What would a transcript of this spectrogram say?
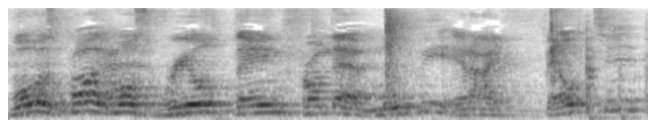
What was probably the most real thing from that movie, and I felt it,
